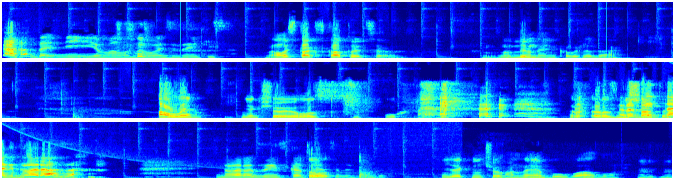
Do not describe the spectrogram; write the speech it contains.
А, да ні, я мала на увазі на якісь. Ну, ось так скатується. Ну, дивненько виглядає. Але, якщо його з... Ух. Р- розмішати, Робіть так два рази. Два рази і скатуватися не буде. як нічого не бувало. Угу.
